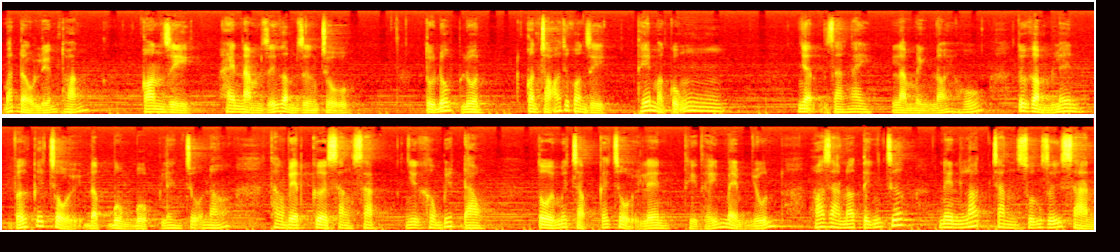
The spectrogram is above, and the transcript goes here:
bắt đầu liến thoáng. Con gì hay nằm dưới gầm giường chủ? Tôi đốp luôn, con chó chứ con gì. Thế mà cũng nhận ra ngay là mình nói hố. Tôi gầm lên với cái chổi đập bùm bụp lên chỗ nó. Thằng Việt cười sằng sặc như không biết đau. Tôi mới chọc cái chổi lên thì thấy mềm nhũn, hóa ra nó tính trước nên lót chăn xuống dưới sàn,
